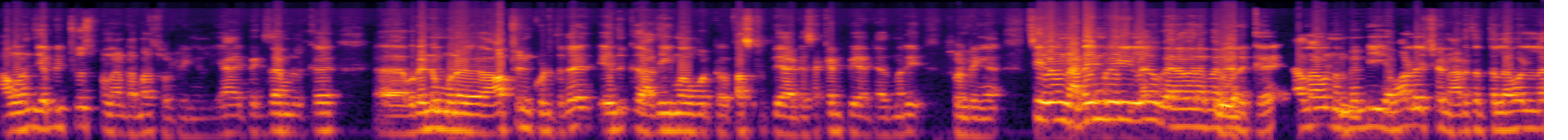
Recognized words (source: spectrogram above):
அவங்க வந்து எப்படி சூஸ் பண்ணலான்ற மாதிரி சொல்றீங்க இல்லையா? இப்ப எக்ஸாம்பிளுக்கு ரெண்டு மூணு ஆப்ஷன் கொடுத்துட்டு எதுக்கு அதிகமா ஓட்டு ஃபர்ஸ்ட் ப்ரியாரிட்டி செகண்ட் ப்ரியாரிட்டி அது மாதிரி சொல்றீங்க. சரி இதெல்லாம் நடைமுறையில வேற வேற வேற இருக்கு. அதெல்லாம் வந்து மேபி எவாலுவேஷன் அடுத்த லெவல்ல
